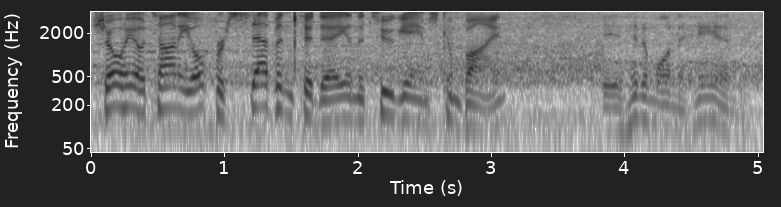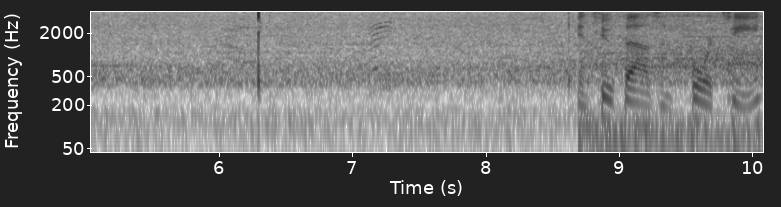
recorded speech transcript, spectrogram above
Shohei Ohtani 0 for 7 today in the two games combined. It hit him on the hand. In 2014.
